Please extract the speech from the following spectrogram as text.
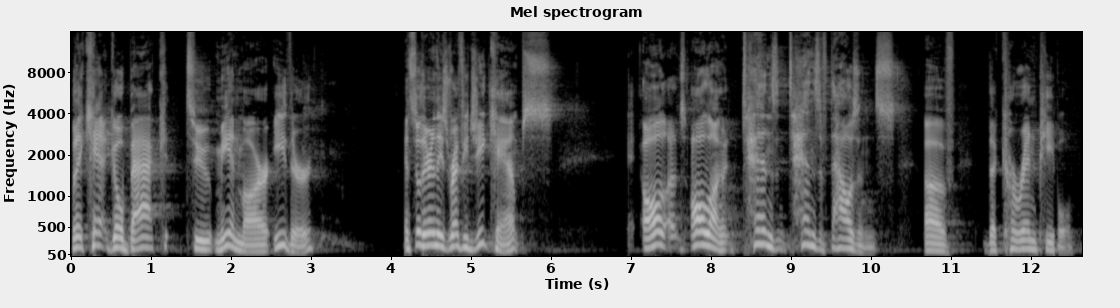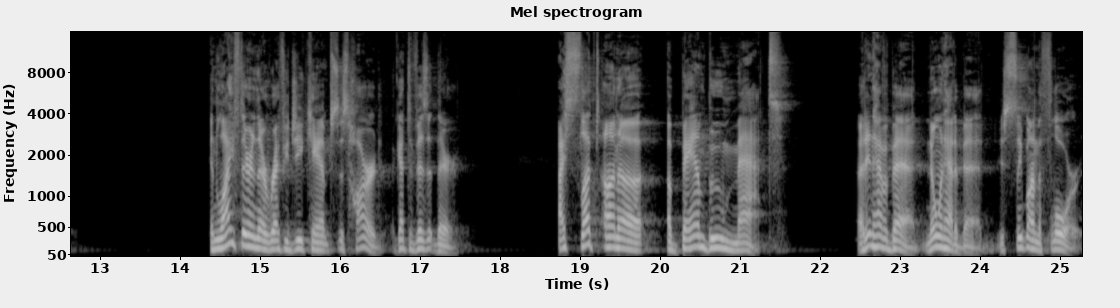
but they can't go back to Myanmar either. And so they're in these refugee camps, all, all along, tens and tens of thousands of the Karen people. And life there in their refugee camps is hard. I got to visit there. I slept on a, a bamboo mat I didn't have a bed. No one had a bed. You sleep on the floor.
